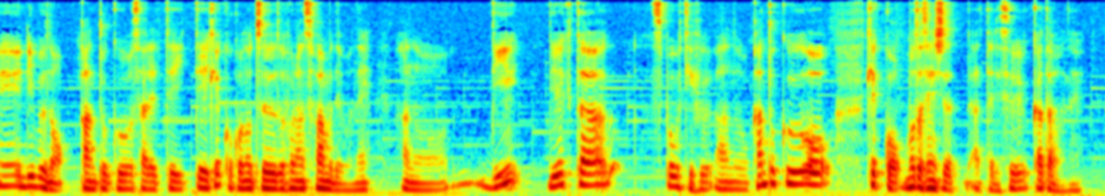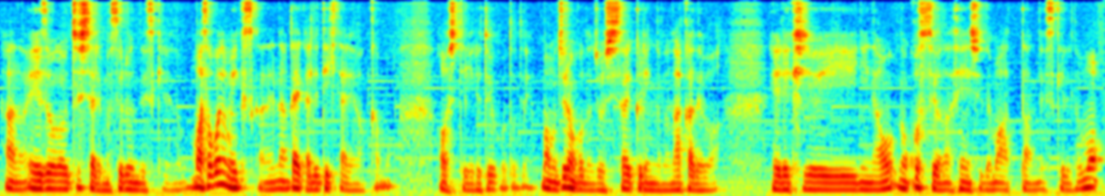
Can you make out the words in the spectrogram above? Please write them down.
え、リブの監督をされていて、結構このツールドフランスファームでもね、あの、ディレクタースポーティフ、あの、監督を結構元選手だったりする方はね、あの映像が映したりもするんですけれども、まあ、そこにもいくつかね、何回か出てきたりなんかもしているということで、まあ、もちろんこの女子サイクリングの中では、歴史に名を残すような選手でもあったんですけれども、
